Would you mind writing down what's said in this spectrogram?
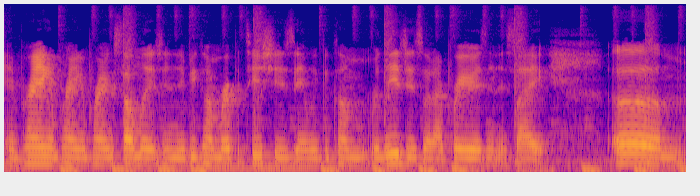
and praying and praying and praying so much, and it become repetitious, and we become religious with our prayers, and it's like, um,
